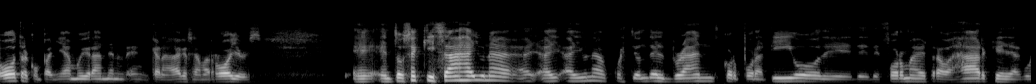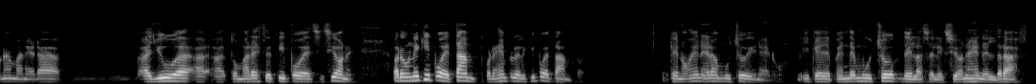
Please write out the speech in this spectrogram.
otra compañía muy grande en, Canadá que se llama Rogers. Eh, entonces quizás hay una, hay, una cuestión del brand corporativo, de, forma de trabajar que de alguna manera ayuda a, tomar este tipo de decisiones. Ahora, un equipo de Tampa, por ejemplo, el equipo de Tampa, que no genera mucho dinero y que depende mucho de las elecciones en el draft.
